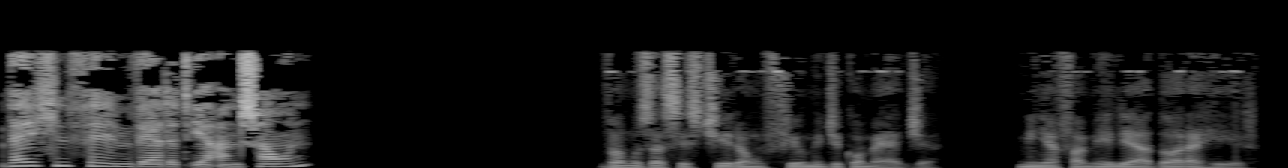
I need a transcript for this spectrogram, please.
Welchen Film werdet ihr anschauen? Vamos assistir a um filme de comédia. Minha família adora rir.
